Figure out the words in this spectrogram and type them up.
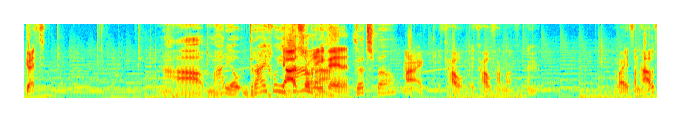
kut. Nou, Mario, draai gewoon je Ja, camera. sorry, ik weet het. Kutspel. Maar ik, ik, hou, ik hou van dat. En waar je van houdt,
